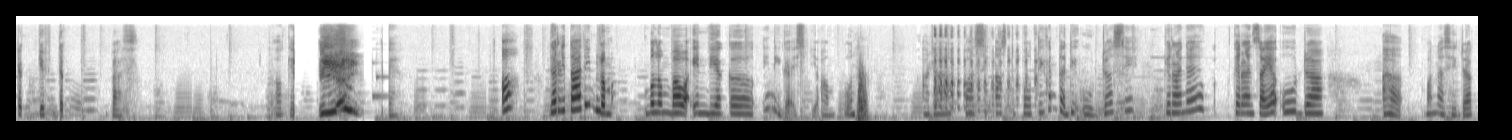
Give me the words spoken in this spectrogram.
dek give dek bas. Oke. Dari tadi belum belum bawain dia ke ini guys. Ya ampun. Ada apa sih? Astupoti kan tadi udah sih. Kiranya kirain saya udah. Ah mana sih duck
